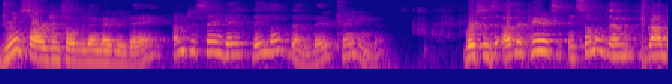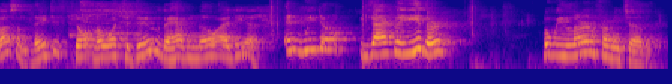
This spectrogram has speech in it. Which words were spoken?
drill sergeants over them every day. I'm just saying they, they love them, they're training them versus other parents, and some of them, God bless them, they just don't know what to do. They have no idea. And we don't exactly either, but we learn from each other.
